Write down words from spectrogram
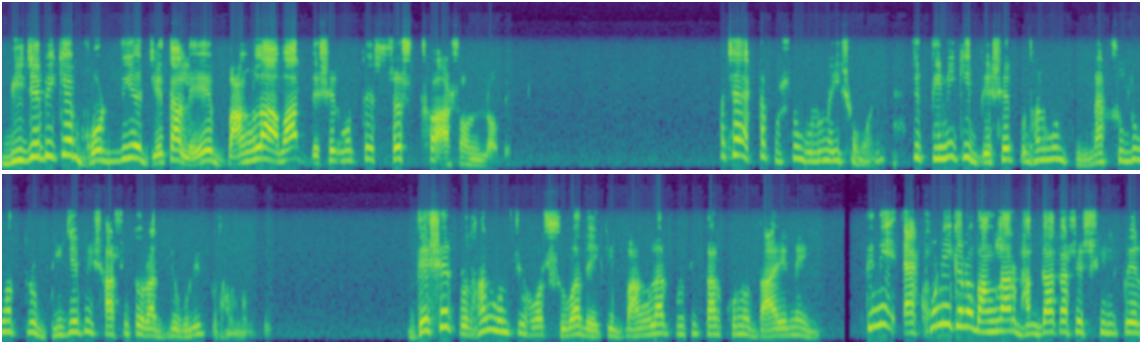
বিজেপিকে ভোট দিয়ে জেতালে বাংলা আবার দেশের মধ্যে শ্রেষ্ঠ আসন লবে। আচ্ছা একটা প্রশ্ন বলুন এই সময়, যে তিনি কি দেশের প্রধানমন্ত্রী না শুধুমাত্র বিজেপি শাসিত রাজ্যগুলির প্রধানমন্ত্রী? দেশের প্রধানমন্ত্রী হওয়ার সুবাদে কি বাংলার প্রতি তার কোনো দায় নেই? তিনি এখনই কেন বাংলার ভাগ্যাকাশে শিল্পের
